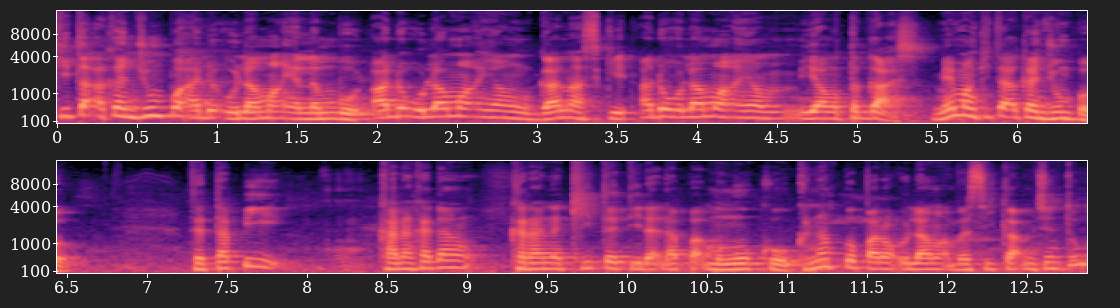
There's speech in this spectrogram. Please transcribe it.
kita akan jumpa ada ulama yang lembut, ada ulama yang ganas sikit, ada ulama yang yang tegas. Memang kita akan jumpa. Tetapi kadang-kadang kerana kita tidak dapat mengukur kenapa para ulama bersikap macam tu,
